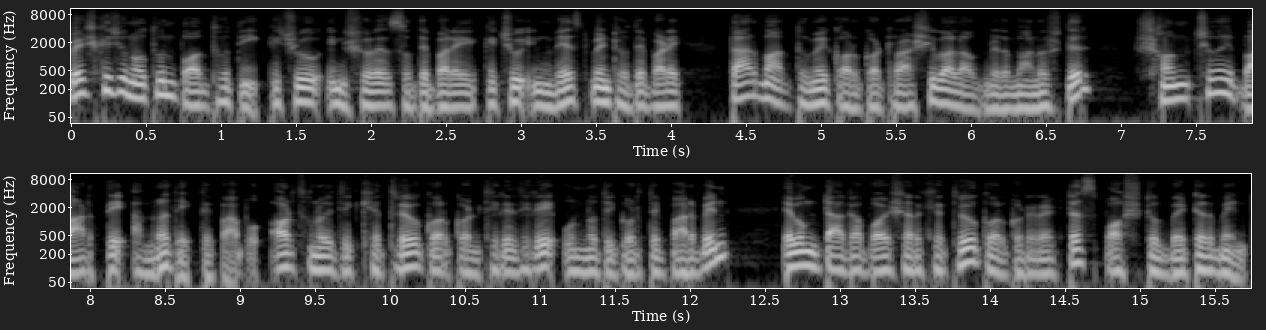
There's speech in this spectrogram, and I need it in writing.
বেশ কিছু নতুন পদ্ধতি, কিছু ইন্স্যুরেন্স হতে পারে, কিছু ইনভেস্টমেন্ট হতে পারে, তার মাধ্যমে কর্কট রাশি বা লগ্নের মানুষদের সঞ্চয় বাড়তে আমরা দেখতে পাবো। অর্থনৈতিক ক্ষেত্রেও কর্কট ধীরে ধীরে উন্নতি করতে পারবেন এবং টাকা পয়সার ক্ষেত্রেও কর্কটের একটা স্পষ্ট বেটারমেন্ট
